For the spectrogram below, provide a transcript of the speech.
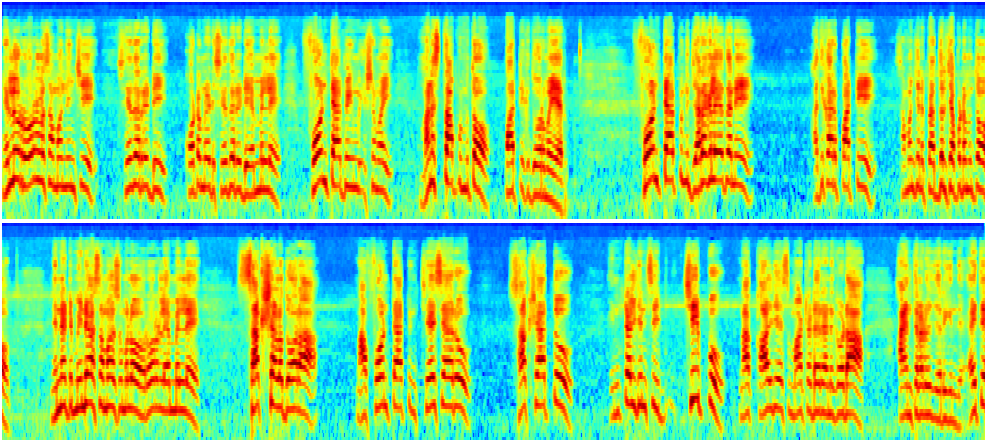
నెల్లూరు రూరల్ సంబంధించి Sridhar Reddy Kotamreddy Sridhar Reddy MLA phone tapping విషయమై మనస్తాపంతో పార్టీకి దూరమయ్యారు. ఫోన్ ట్యాపింగ్ జరగలేదని అధికార పార్టీ సంబంధించిన పెద్దలు చెప్పడంతో నిన్నటి మీడియా సమావేశంలో రూరల్ ఎమ్మెల్యే సాక్ష్యాల ద్వారా నా ఫోన్ ట్యాపింగ్ చేశారు. సాక్షాత్తు ఇంటెలిజెన్సీ చీఫ్ నాకు కాల్ చేసి మాట్లాడారని కూడా ఆయన తెలడం జరిగింది. అయితే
